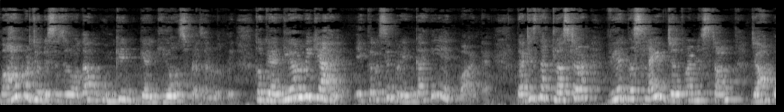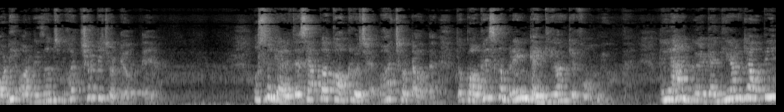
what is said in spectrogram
वहाँ पर जो डिसीज़न होता है, वो उनके गैंग्लियंस प्रेजेंट होते हैं। तो गैंग्लियन भी क्या है? एक तरह से ब्रेन का ही एक पार्ट है। That is the cluster where the slight judgement is turn जहाँ बॉडी ऑर्गेनिजम्स बहुत छोटे छोटे होते हैं। उसमें क्या जैसे आपका कॉकरोच है, बहुत छोटा होता है। तो कॉकरोच का ब्रेन गैंग्लियन के फॉर्म में होता है। तो यहाँ गैंग्लियन क्या होती है?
